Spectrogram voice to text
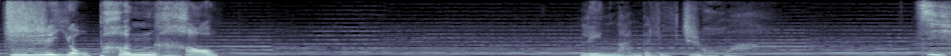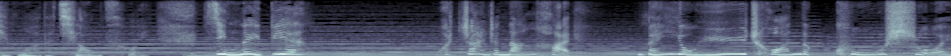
只有蓬蒿。岭南的荔枝花，寂寞的憔悴。井那边，我站着南海没有渔船的苦水。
